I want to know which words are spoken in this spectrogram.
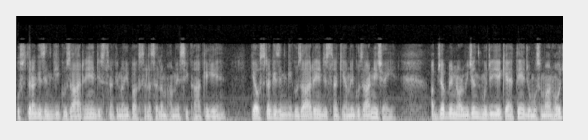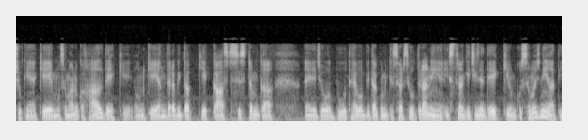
اس طرح کی زندگی گزار رہے ہیں جس طرح کہ نبی پاک صلی اللہ علیہ وسلم ہمیں سکھا کے گئے ہیں؟ کیا اس طرح کی زندگی گزار رہے ہیں جس طرح کی ہمیں گزارنی چاہیے؟ اب جب نارویجنز مجھے یہ کہتے ہیں، جو مسلمان ہو چکے ہیں، کہ مسلمانوں کا حال دیکھ کے، ان کے اندر ابھی تک یہ کاسٹ سسٹم کا جو بھوت ہے وہ ابھی تک ان کے سر سے اترا نہیں ہے۔ اس طرح کی چیزیں دیکھ کے ان کو سمجھ نہیں آتی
